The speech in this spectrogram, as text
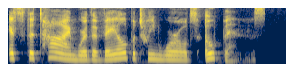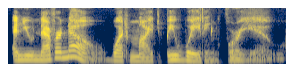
it's the time where the veil between worlds opens, and you never know what might be waiting for you.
